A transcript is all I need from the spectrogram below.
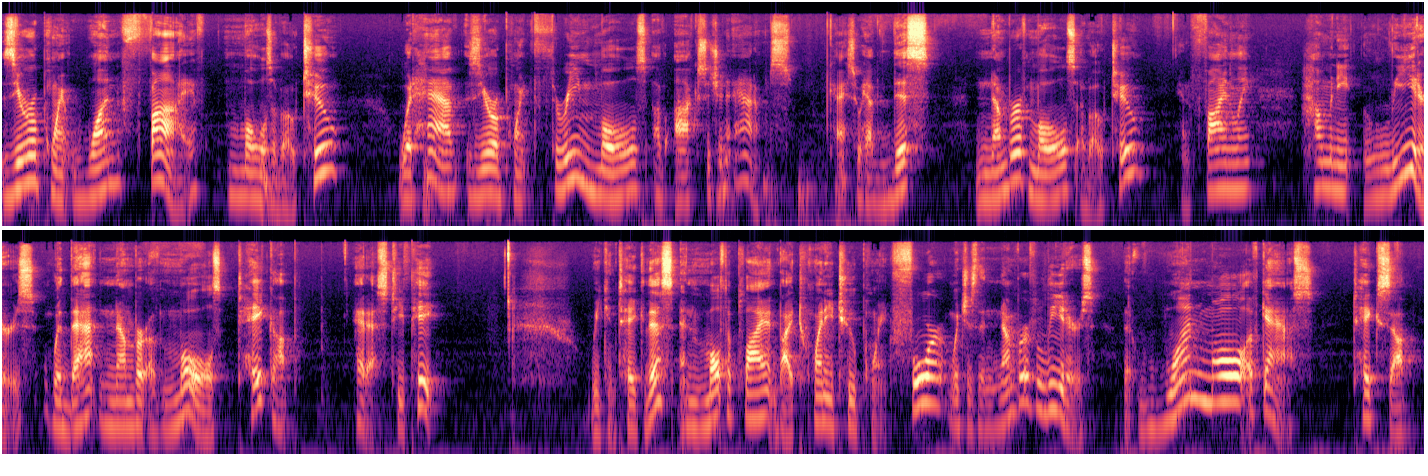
0.15 moles of O2 would have 0.3 moles of oxygen atoms. Okay, so we have this number of moles of O2, and finally, how many liters would that number of moles take up at STP? We can take this and multiply it by 22.4, which is the number of liters that one mole of gas takes up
